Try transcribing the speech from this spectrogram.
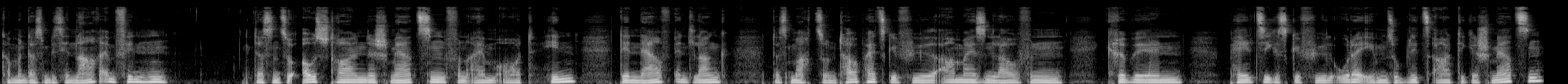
kann man das ein bisschen nachempfinden. Das sind so ausstrahlende Schmerzen von einem Ort hin, den Nerv entlang. Das macht so ein Taubheitsgefühl, Ameisenlaufen, Kribbeln, pelziges Gefühl oder eben so blitzartige Schmerzen.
